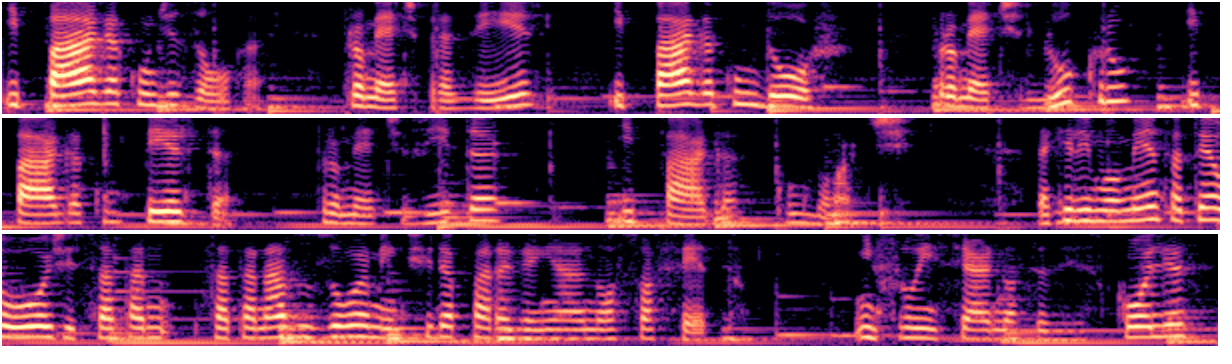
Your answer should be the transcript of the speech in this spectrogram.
e paga com desonra. Promete prazer e paga com dor. Promete lucro e paga com perda. Promete vida e paga com morte. Daquele momento até hoje, Satanás usou a mentira para ganhar nosso afeto, influenciar nossas escolhas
